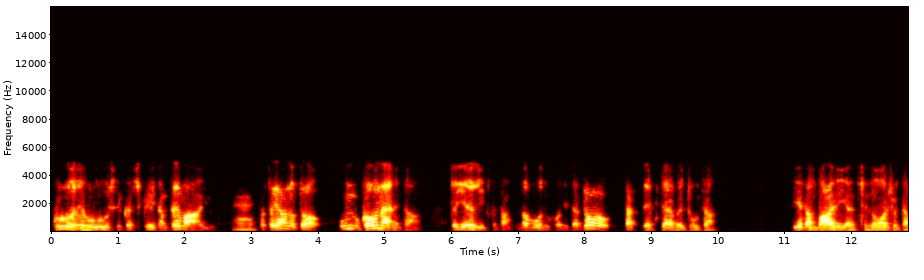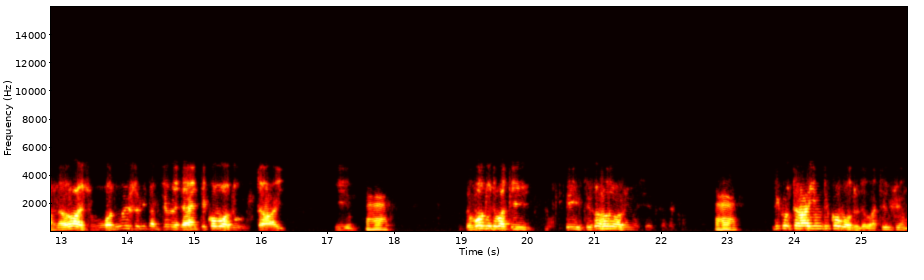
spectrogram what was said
кури, гуси, качки там тримають. м, Постоянно то у, коло мене там, то є рідко там на воду ходять. А то, так як в тебе тут. а. Є там балія чи ночі, там наливаєш воду, вони собі так цілий день тільки воду втирають. І м, воду давати і, і ці загорожена сітка така. м. Тільки втирає їм тільки воду давати, і все.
